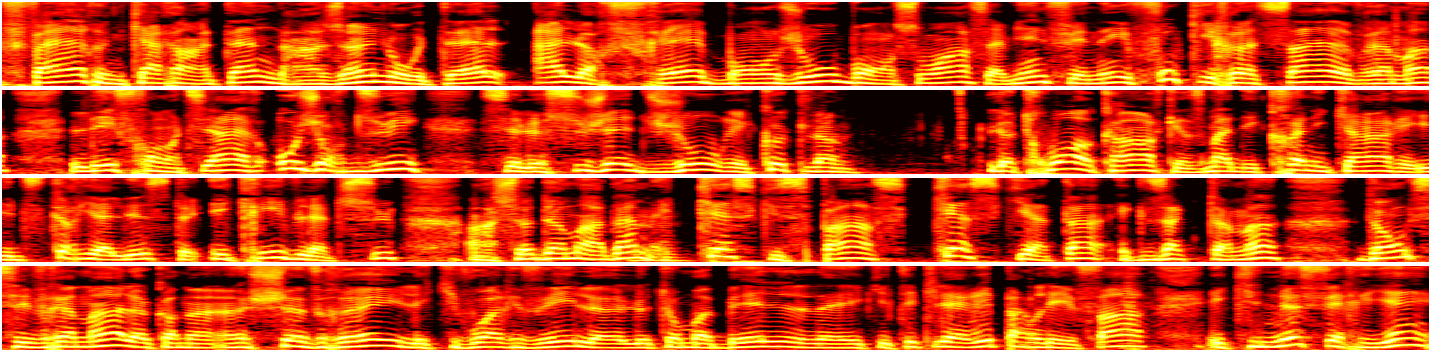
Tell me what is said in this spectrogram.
faire une quarantaine dans un hôtel à leurs frais. Bonjour, bonsoir, ça vient de finir. Il faut qu'ils resserrent vraiment les frontières. Aujourd'hui, c'est le sujet du jour. Écoute, là, le trois quarts quasiment des chroniqueurs et éditorialistes écrivent là-dessus en se demandant mais qu'est-ce qui se passe, qu'est-ce qui attend exactement? Donc c'est vraiment là, comme un, chevreuil qui voit arriver l'automobile qui est éclairé par les phares et qui ne fait rien.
